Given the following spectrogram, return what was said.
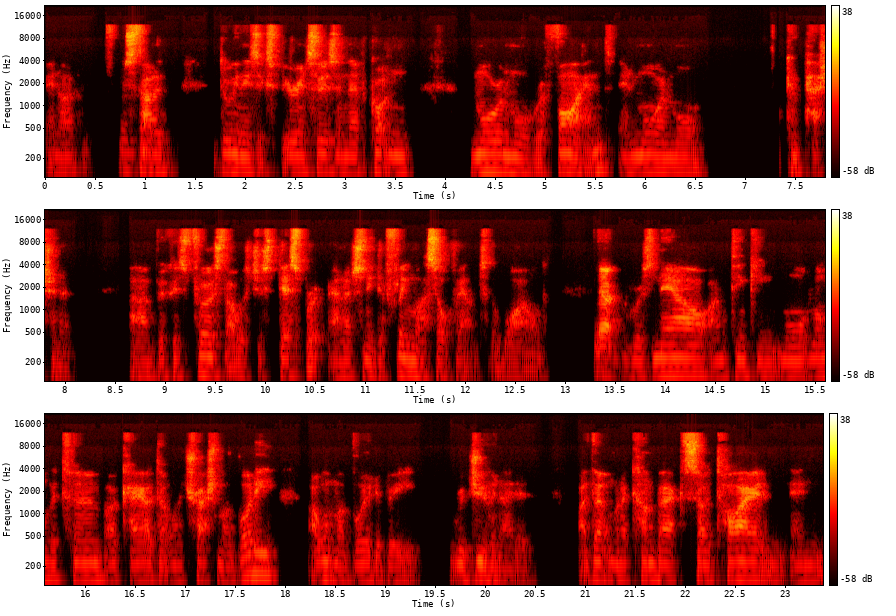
And I mm-hmm. started doing these experiences, and they've gotten more and more refined and more and more compassionate. Uh, because first I was just desperate and I just need to fling myself out into the wild. Yeah. Whereas now I'm thinking more longer term. Okay, I don't want to trash my body. I want my body to be rejuvenated. I don't want to come back so tired and, and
